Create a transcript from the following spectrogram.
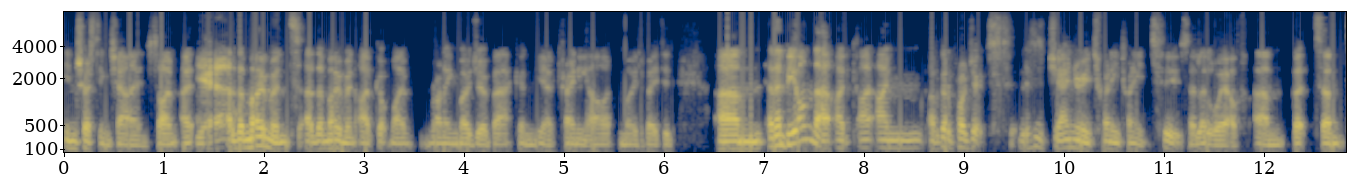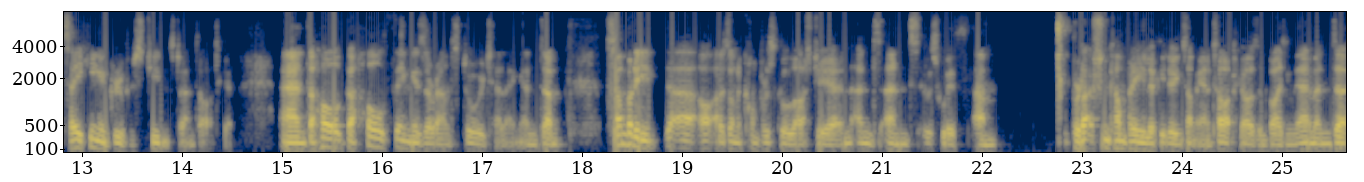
interesting challenge. So I'm I, yeah. At the moment, at the moment, I've got my running mojo back and yeah, training hard, motivated. Um, and then beyond that, I, I, I'm I've got a project. This is January 2022, so a little way off. Um, but um, taking a group of students to Antarctica and the whole the whole thing is around storytelling. And um, somebody, uh, I was on a conference call last year, and and and it was with um, production company looking at doing something in Antarctica. I was advising them, and uh,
